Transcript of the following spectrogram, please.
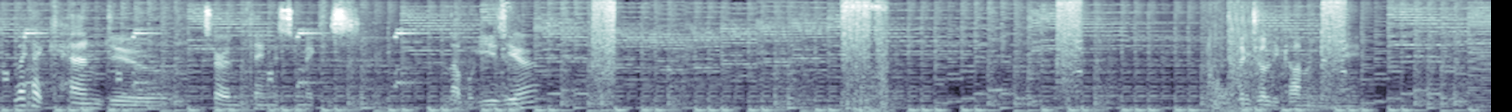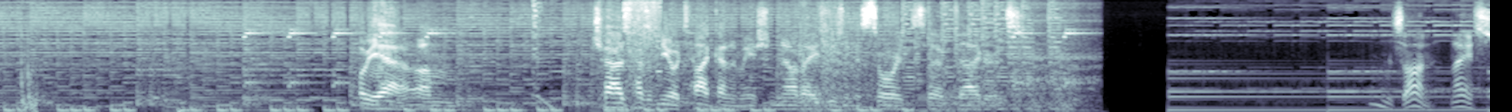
I like I can do certain things to make this level easier. Really coming to me. Oh yeah, um... Chaz has a new attack animation now that he's using his sword instead of daggers. Hmm, it's on. Nice.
